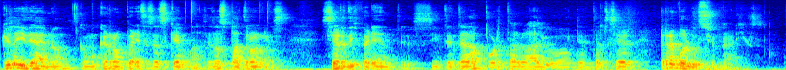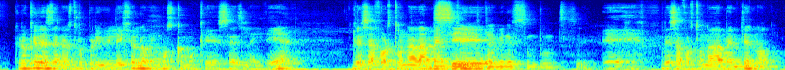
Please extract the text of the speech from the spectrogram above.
¿Qué es la idea, no? Como que romper esos esquemas, esos patrones, ser diferentes, intentar aportar algo, intentar ser revolucionarios. Creo que desde nuestro privilegio lo vemos como que esa es la idea Desafortunadamente. Sí, también es un punto, sí. Eh, desafortunadamente no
